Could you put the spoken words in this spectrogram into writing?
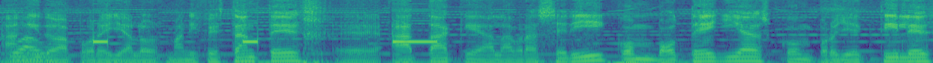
han ido a por ella los manifestantes, eh, ataque a la brasserie con botellas, con proyectiles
